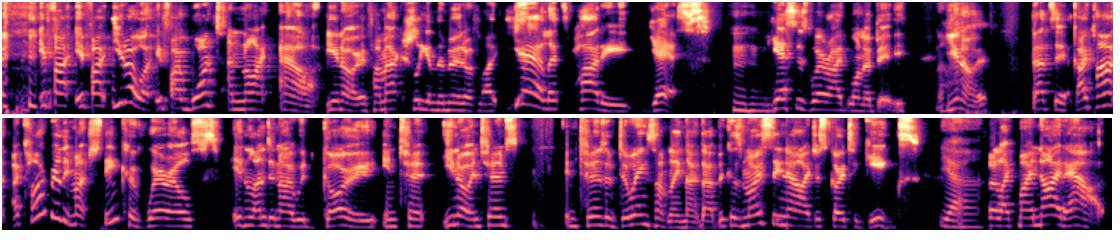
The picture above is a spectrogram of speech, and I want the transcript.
if I if I you know what if I want a night out, you know, if I'm actually in the mood of like, yeah, let's party, yes, Mhm. yes is where I'd want to be. You know, that's it. I can't I can't really much think of where else in London I would go into you know in terms in terms of doing something like that because mostly now I just go to gigs. yeah. So like my night out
